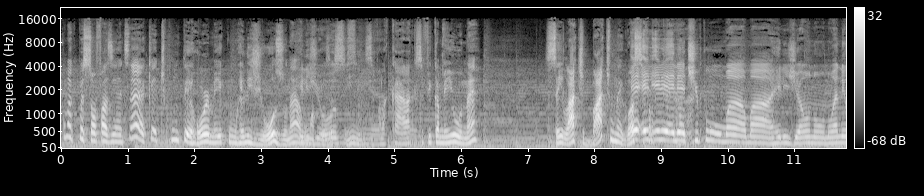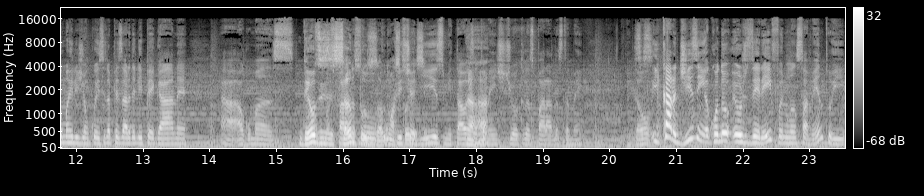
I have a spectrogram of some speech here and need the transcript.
Como é que o pessoal fazia antes? É, que é tipo um terror meio com religioso, né? Religioso, assim. sim, você é. fala, caraca, você fica meio, né? Sei lá, te bate um negócio. É, ele, ele- ele é tipo uma, uma religião, não, não é nenhuma religião conhecida, apesar dele pegar, né, algumas... Deuses algumas e santos, do, algumas do coisas assim. cristianismo e tal, exatamente, de outras paradas também. Então, e cara, dizem, eu- quando eu, eu zerei, foi no lançamento, e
